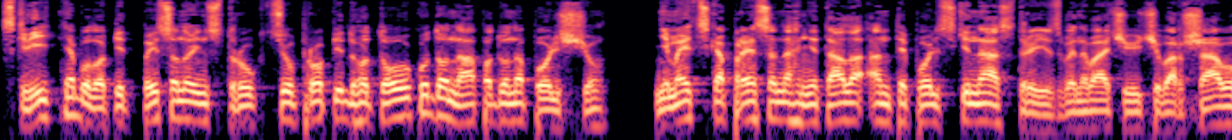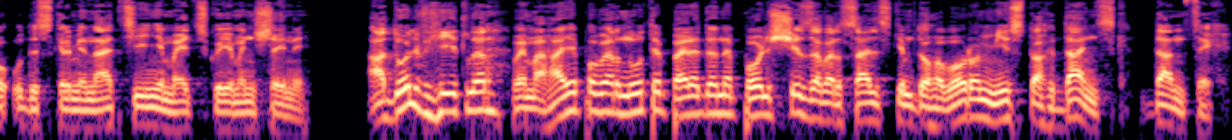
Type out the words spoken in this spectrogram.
З квітня було підписано інструкцію про підготовку до нападу на Польщу. Німецька преса нагнітала антипольські настрої, звинувачуючи Варшаву у дискримінації німецької меншини. Адольф Гітлер вимагає повернути передане Польщі за Версальським договором місто Гданськ, Данцих.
